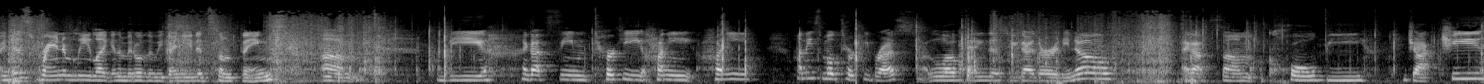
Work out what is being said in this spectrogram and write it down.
I just randomly, like in the middle of the week, I needed some things. Um, the, I got some turkey, honey, honey, honey smoked turkey breasts. I love getting this, you guys already know. I got some Colby jack cheese.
